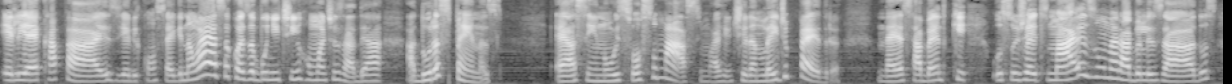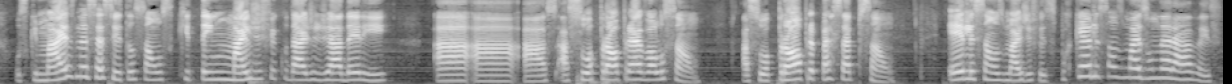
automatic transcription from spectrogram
ele é capaz e ele consegue. Não é essa coisa bonitinha e romantizada, é a, a duras penas. É assim, no esforço máximo, a gente tirando lei de pedra. Né, sabendo que os sujeitos mais vulnerabilizados, os que mais necessitam, são os que têm mais dificuldade de aderir à, à, à, à sua própria evolução, à sua própria percepção. Eles são os mais difíceis, porque eles são os mais vulneráveis.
